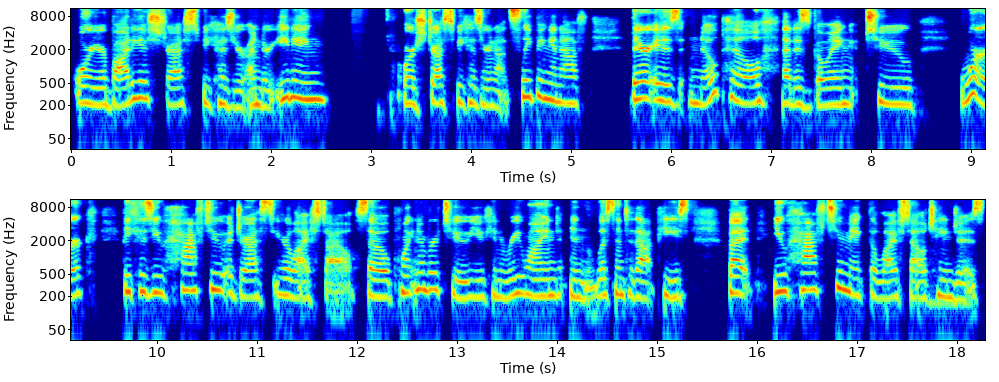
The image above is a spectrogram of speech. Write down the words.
or your body is stressed because you're under eating or stressed because you're not sleeping enough, there is no pill that is going to work because you have to address your lifestyle. So, point number two, you can rewind and listen to that piece, but you have to make the lifestyle changes.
